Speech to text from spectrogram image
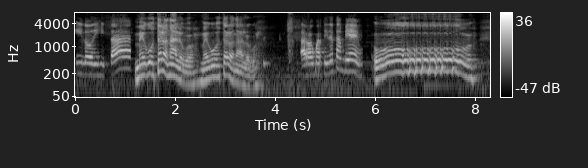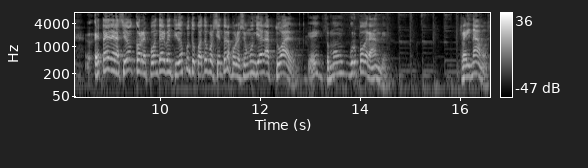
y lo digital. Me gusta lo análogo, me gusta lo análogo. A Rock Martínez también. Uh, esta generación corresponde al 22.4% de la población mundial actual. ¿ok? Somos un grupo grande. Reinamos.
